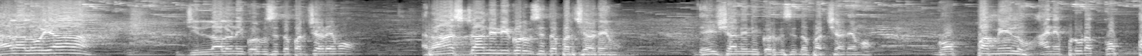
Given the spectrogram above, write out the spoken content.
హలోయ జిల్లాలు నీ కొరకు సిద్ధపరిచాడేమో. రాష్ట్రాన్ని నీ కొరకు సిద్ధపరిచాడేమో. దేశాన్ని నీ కొరకు సిద్ధపరిచాడేమో. గొప్ప మేలు. ఆయన ఎప్పుడు కూడా గొప్ప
